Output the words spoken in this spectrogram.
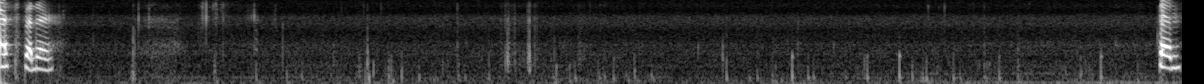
That's better. Then.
